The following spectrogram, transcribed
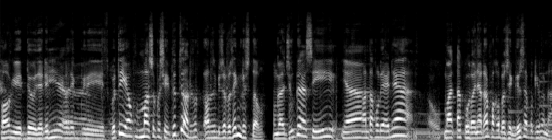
Oh gitu. Jadi Iya. bahasa Inggris. Berarti yang masuk ke situ tuh harus, harus bisa bahasa Inggris dong. Enggak juga sih. Ya Mata kuliahnya mata kuliah. kebanyakan pakai bahasa Inggris apa gimana?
